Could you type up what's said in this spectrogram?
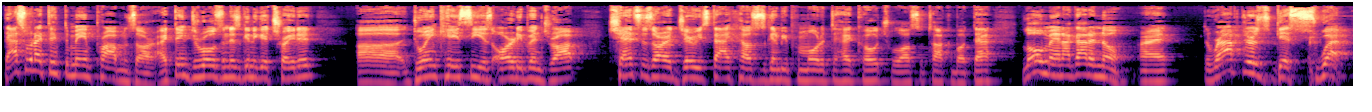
That's what I think the main problems are. I think DeRozan is going to get traded. Uh, Dwane Casey has already been dropped. Chances are Jerry Stackhouse is going to be promoted to head coach. We'll also talk about that. Low man, I gotta know. All right, the Raptors get swept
